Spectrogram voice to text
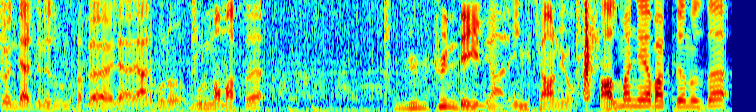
Gönderdiniz bunu da böyle. Yani bunu vurmaması mümkün değil yani imkanı yok. Almanya'ya baktığımızda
